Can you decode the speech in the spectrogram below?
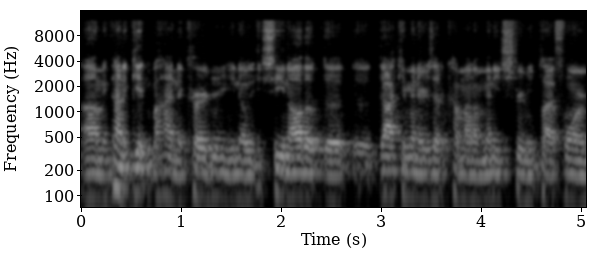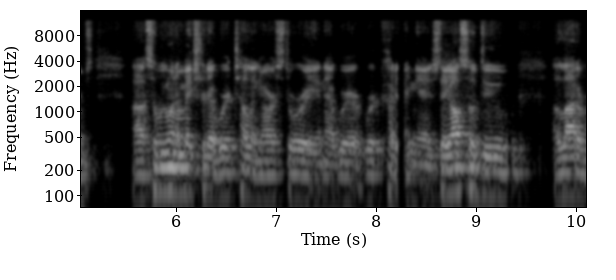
um, and kind of getting behind the curtain. You know, you've seen all the, the, the documentaries that have come out on many streaming platforms. Uh, so we want to make sure that we're telling our story and that we're we're cutting edge. They also do a lot of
